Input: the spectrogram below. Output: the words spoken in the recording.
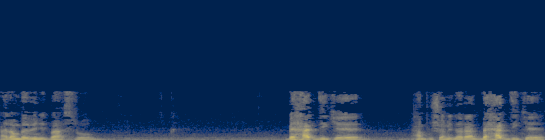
الان ببینید بحث رو. به حدی که همپوشانی دارند به حدی که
